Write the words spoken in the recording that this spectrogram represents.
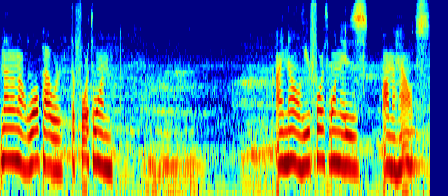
No, no, no, wall power. The fourth one. I know, your fourth one is on the house.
